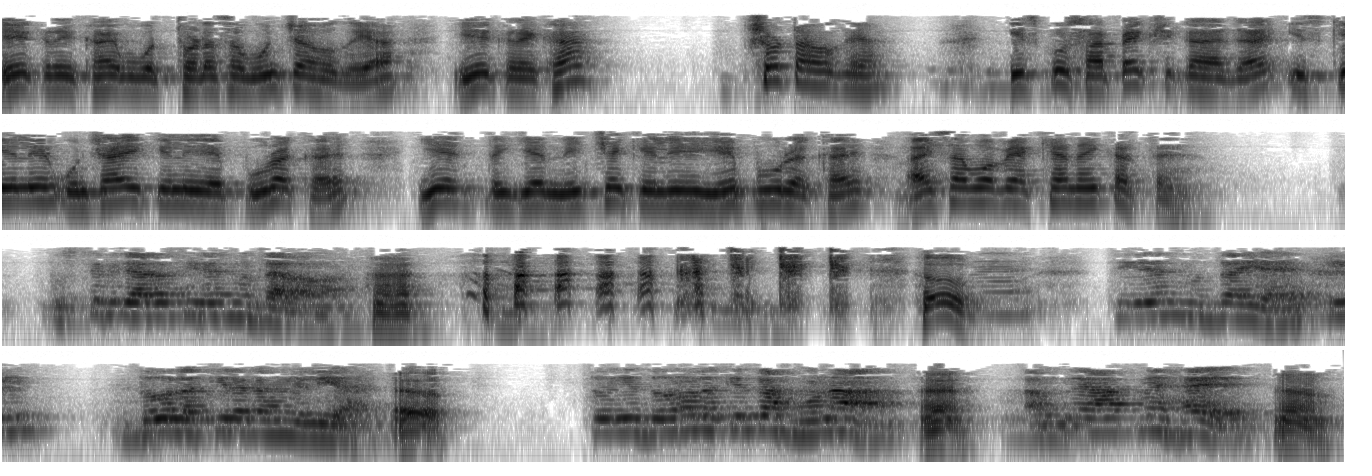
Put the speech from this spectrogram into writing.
एक रेखा वो थोड़ा सा ऊँचा हो गया एक रेखा छोटा हो गया। इसको सापेक्ष कहा जाए इसके लिए ऊंचाई के लिए ये पूरक है ये ये नीचे के लिए ये पूरक है ऐसा वो व्याख्या नहीं करते हैं। उससे भी ज़्यादा सीरियस मुद्दा बाबा। हाँ। हो। सीरियस मुद्दा यह है कि दो लकीर अगर हमने लिया हो, तो ये दोनों लकीर का होना हाँ, अपने आप में है। हाँ,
